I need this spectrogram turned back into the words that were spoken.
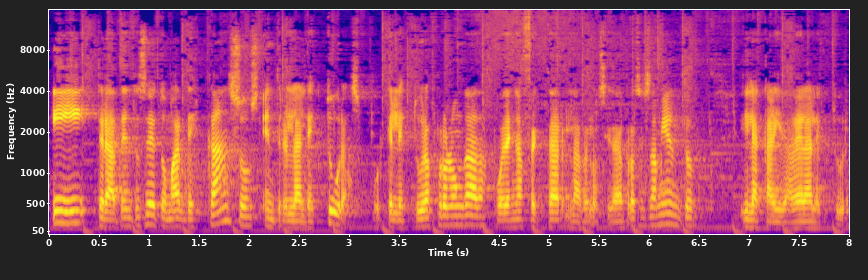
y trate entonces de tomar descansos entre las lecturas, porque lecturas prolongadas pueden afectar la velocidad de procesamiento y la calidad de la lectura.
